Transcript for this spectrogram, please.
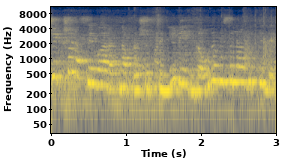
ಶಿಕ್ಷಣ ಸೇವಾ ರತ್ನ ಪ್ರಶಸ್ತಿ ನೀಡಿ ಗೌರವಿಸಲಾಗುತ್ತಿದೆ.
